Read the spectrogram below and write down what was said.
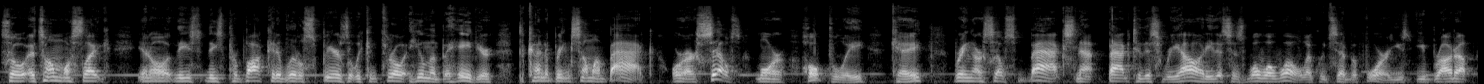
so it's almost like you know these these provocative little spears that we can throw at human behavior to kind of bring someone back or ourselves more hopefully. Okay, bring ourselves back, snap back to this reality that says, whoa, whoa, whoa. Like we've said before, you you brought up,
